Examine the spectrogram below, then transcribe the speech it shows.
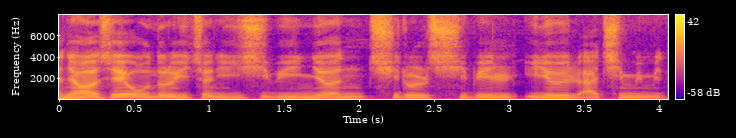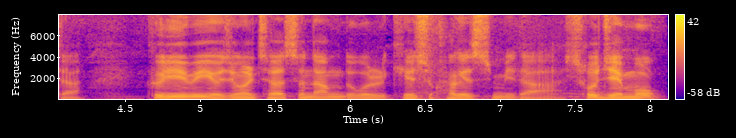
안녕하세요. 오늘은 2022년 7월 10일 일요일 아침입니다. 그림의 여정을 찾아서 낭독을 계속하겠습니다. 소제목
